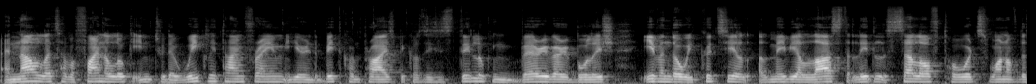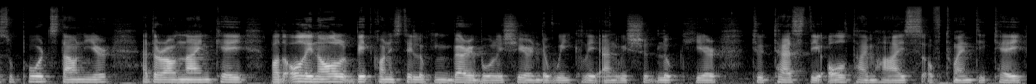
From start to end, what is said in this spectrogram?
And now let's have a final look into the weekly time frame here in the Bitcoin price because this is still looking very, very bullish, even though we could see a, maybe a last little sell-off towards one of the supports down here at around 9K. But all in all, Bitcoin is still looking very bullish here in the weekly and we should look here to test the all-time highs of 20K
